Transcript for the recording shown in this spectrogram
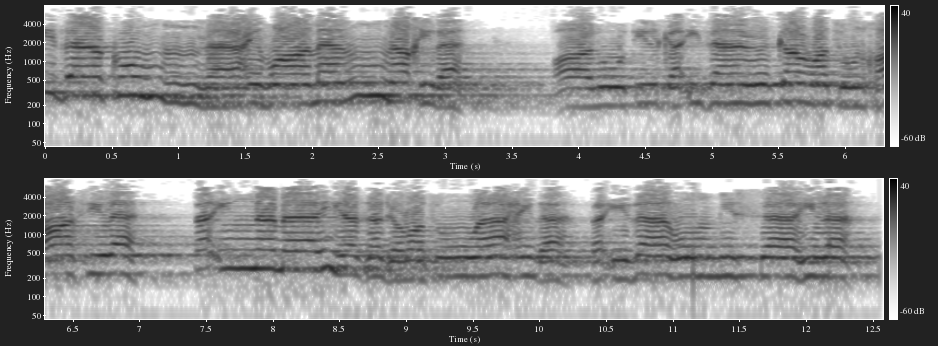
إذا كنا عظاما نخرة قالوا تلك إذا كرة خاسرة فإنما هي زجرة واحدة فإذا هم بالساهلة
